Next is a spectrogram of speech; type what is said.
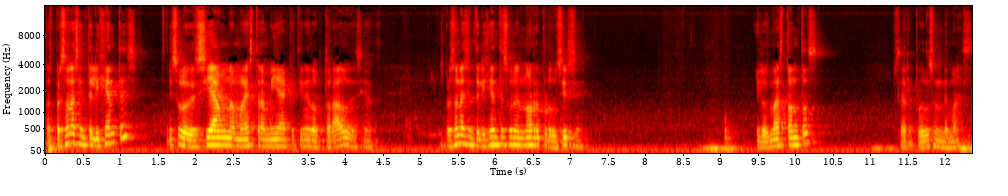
Las personas inteligentes, eso lo decía una maestra mía que tiene doctorado, decía, las personas inteligentes suelen no reproducirse. Y los más tontos se reproducen de más.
